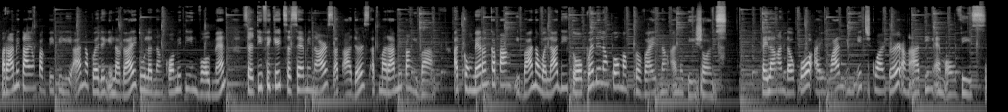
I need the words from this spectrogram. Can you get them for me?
marami tayong pagpipilian na pwedeng ilagay tulad ng committee involvement, certificate sa seminars at others at marami pang iba. At kung meron ka pang iba na wala dito, pwede lang po mag-provide ng annotations. Kailangan daw po ay 1 in each quarter ang ating MOVs.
